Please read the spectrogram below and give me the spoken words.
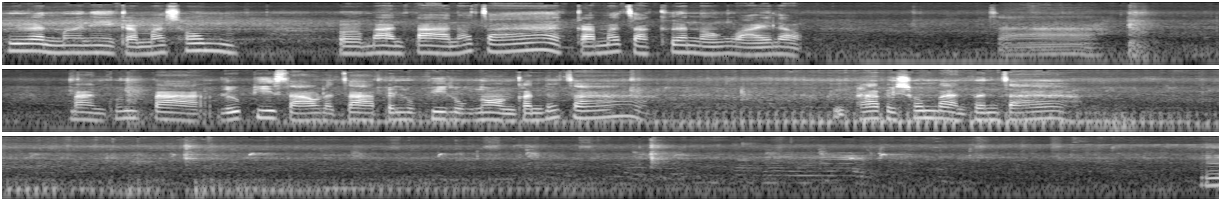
เพื่อนๆมื่อนี้กลับมาชมเออบานป่าเนาะจ้ากลับมาจากเคลื่อนน้องหวายแล้วจ้าบ้านคุณป้าหรือพี่สาวละจ้าเป็นลูกพี่ลูกน้องกันเด้อจ้าพาไปชมบ้านเพิ่นจ้าอื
